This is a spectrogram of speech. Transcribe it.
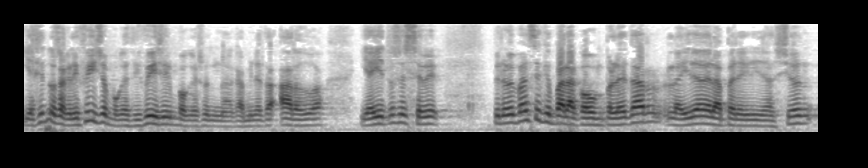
y haciendo sacrificios, porque es difícil, porque es una caminata ardua, y ahí entonces se ve pero me parece que para completar la idea de la peregrinación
